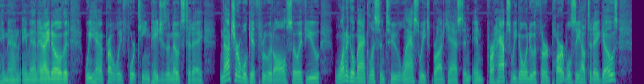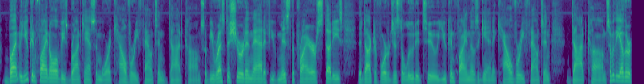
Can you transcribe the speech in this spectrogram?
Amen. Amen. And I know that we have probably 14 pages of notes today. Not sure we'll get through it all. So if you want to go back, listen to last week's broadcast, and, and perhaps we go into a third part, we'll see how today goes. But you can find all of these broadcasts and more at calvaryfountain.com. So be rest assured in that. If you've missed the prior studies that Dr. Ford just alluded to, you can find those again at calvaryfountain.com. Some of the other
